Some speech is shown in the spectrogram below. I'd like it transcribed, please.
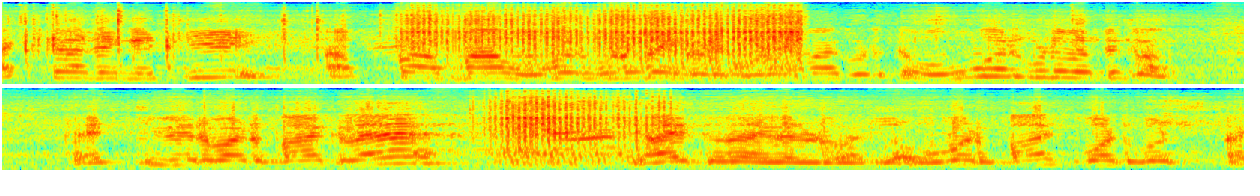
அக்கா தங்கச்சி அப்பா அம்மா ஒவ்வொரு குடும்பம் எங்களுக்கு குடும்பமா கொடுத்து ஒவ்வொரு குடும்பத்துக்கும் கட்சி வேறுபாடு பார்க்கல. காய்கறி வேறுபாடு ஒவ்வொரு பாக்ஸ் போட்டு கொடுத்தா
